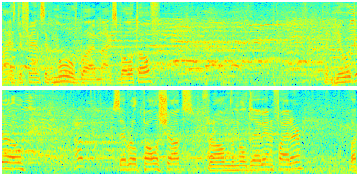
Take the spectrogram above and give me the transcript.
Nice defensive move by Max Bolotov. And here we go. Several pole shots from the Moldavian fighter, but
